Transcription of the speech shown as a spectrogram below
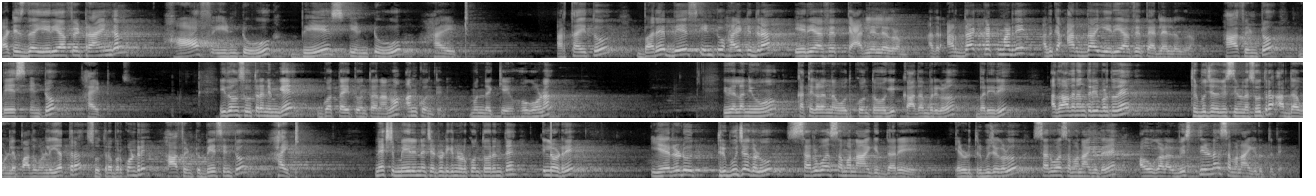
What is the area of a triangle half into base into height ಅರ್ಥ ಆಯಿತು? ಬರೇ ಬೇಸ್ ಇಂಟು ಹೈಟ್ ಇದ್ರ ಏರಿಯಾ ಆಫ್ ಎ ಪ್ಯಾರ್ಲೆಲೋಗ್ರಾಮ್ ಅದ್ರ ಅರ್ಧ ಕಟ್ ಮಾಡಿದೆ, ಅದಕ್ಕೆ ಅರ್ಧ area of a parallelogram half into base into height ಇದೊಂದು ಸೂತ್ರ ನಿಮಗೆ ಗೊತ್ತಾಯಿತು ಅಂತ ನಾನು ಅನ್ಕೊತೀನಿ. ಮುಂದಕ್ಕೆ ಹೋಗೋಣ. ಇವೆಲ್ಲ ನೀವು ಕತೆಗಳನ್ನು ಓದ್ಕೊತ ಹೋಗಿ ಕಾದಂಬರಿಗಳು ಬರೀರಿ. ಅದಾದ ನಂತರ ಏನು ಬರ್ತದೆ? ತ್ರಿಭುಜದ ವಿಸ್ತೀರ್ಣ ಸೂತ್ರ, ಅರ್ಧ ಗುಂಡ್ಲೆ ಪಾದಗುಂಡ್ಲೆ ಎತ್ತರ ಸೂತ್ರ ಬರ್ಕೊಂಡ್ರಿ. Half into base into height next ಮೇಲಿನ ಚಟುವಟಿಕೆ ನೋಡ್ಕೊಂತವ್ರಂತೆ. ಇಲ್ಲಿ ನೋಡ್ರಿ ಎರಡು ತ್ರಿಭುಜಗಳು ಸರ್ವ ಸಮನಾಗಿದ್ದರೆ ಎರಡು ತ್ರಿಭುಜಗಳು ಸರ್ವ ಸಮನಾಗಿದ್ದರೆ ಅವುಗಳ ವಿಸ್ತೀರ್ಣ ಸಮನಾಗಿರುತ್ತದೆ.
